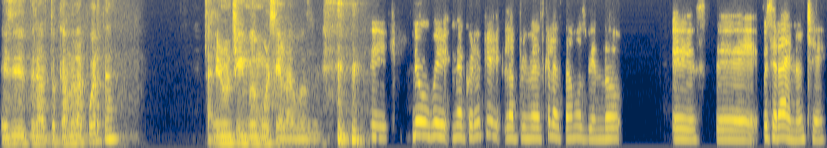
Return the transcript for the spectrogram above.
Es literal tocando la puerta, salen un chingo de murciélagos, güey. Sí, no, güey, me acuerdo que la primera vez que la estábamos viendo, este, pues era de noche.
